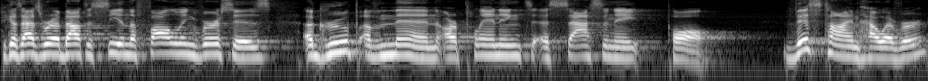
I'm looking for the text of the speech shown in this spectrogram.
Because as we're about to see in the following verses, a group of men are planning to assassinate Paul. This time, however,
